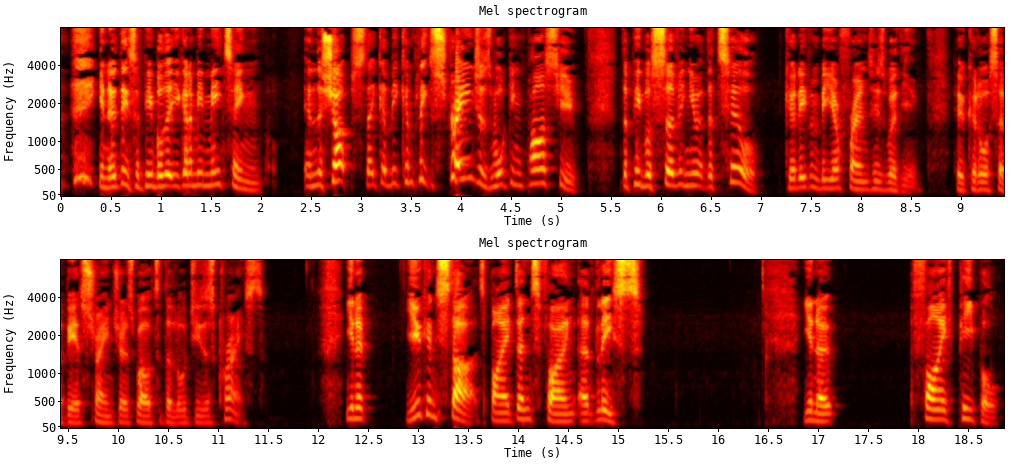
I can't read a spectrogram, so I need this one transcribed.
you know, these are people that you're going to be meeting in the shops. They could be complete strangers walking past you. The people serving you at the till could even be your friend who's with you, who could also be a stranger as well to the Lord Jesus Christ. You know, you can start by identifying at least, you know, five people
